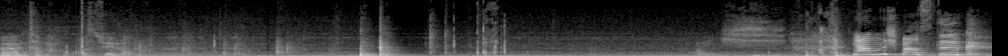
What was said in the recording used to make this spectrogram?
Ha, tamam. Basıyorum. Ay. Bastık.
